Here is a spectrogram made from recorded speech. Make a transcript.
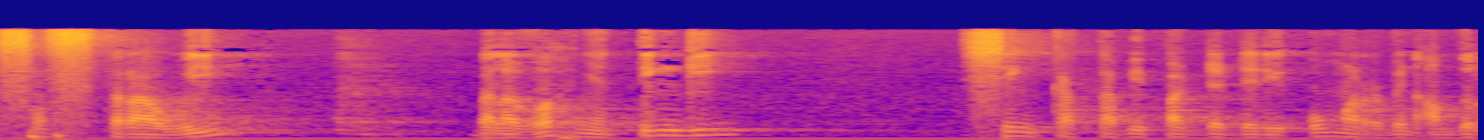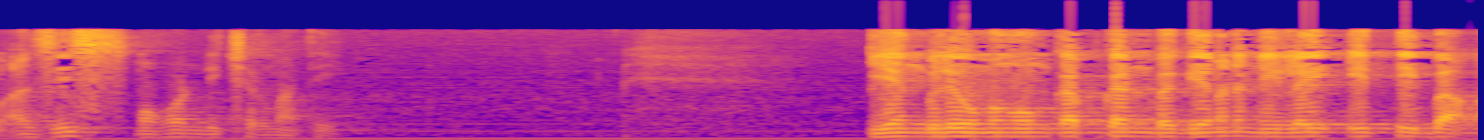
sastrawi, balaghahnya tinggi, singkat tapi padat dari Umar bin Abdul Aziz mohon dicermati. Yang beliau mengungkapkan bagaimana nilai ittiba,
